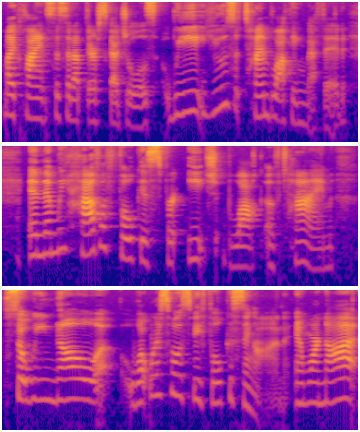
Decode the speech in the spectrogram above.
my clients to set up their schedules, we use a time blocking method and then we have a focus for each block of time so we know what we're supposed to be focusing on and we're not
